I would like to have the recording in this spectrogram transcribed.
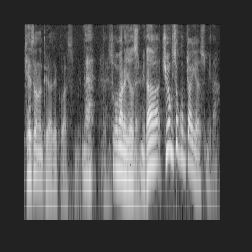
개선은 돼야 될 것 같습니다. 네, 수고 많으셨습니다. 주영석 국장이었습니다.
